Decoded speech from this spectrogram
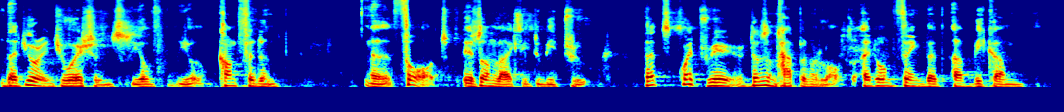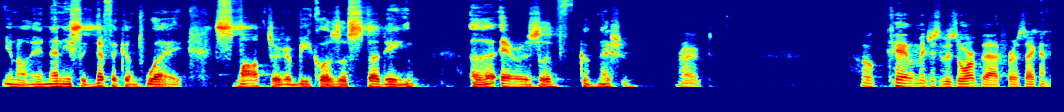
that your intuitions, your, your confident uh, thought is unlikely to be true that's quite rare. It doesn't happen a lot. I don't think that I've become, you know, in any significant way smarter because of studying uh, errors of cognition. Right. Okay, let me just absorb that for a second.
